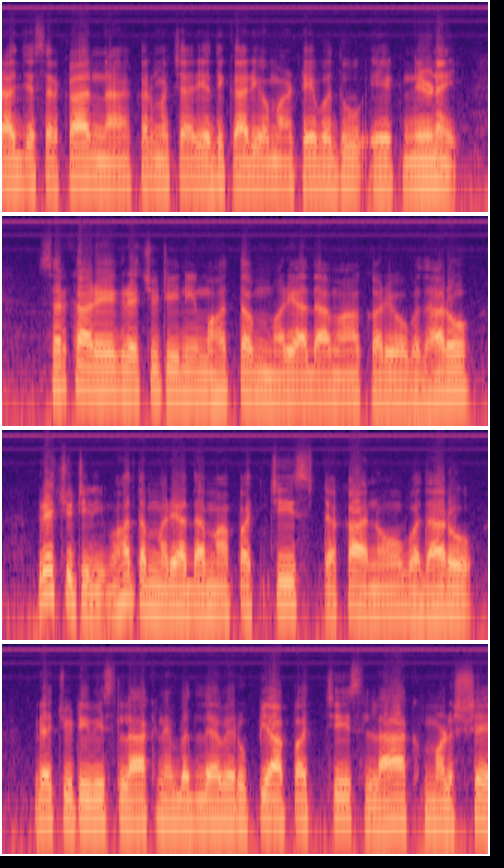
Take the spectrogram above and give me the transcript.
રાજ્ય સરકારના કર્મચારી અધિકારીઓ માટે વધુ એક નિર્ણય. સરકારે ગ્રેચ્યુટીની મહત્તમ મર્યાદામાં કર્યો વધારો. ગ્રેચ્યુટીની મહત્તમ મર્યાદામાં પચીસ ટકાનો વધારો. ગ્રેચ્યુટી વીસ લાખને બદલે હવે રૂપિયા પચીસ લાખ મળશે.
